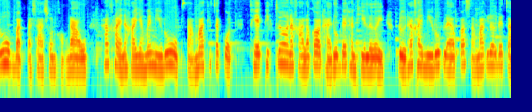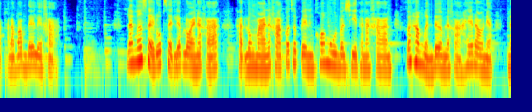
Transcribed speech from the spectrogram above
รูปบัตรประชาชนของเรา ถ้าใครนะคะยังไม่มีรูปสามารถที่จะกด take picture นะคะ แล้วก็ถ่ายรูปได้ทันทีเลย หรือถ้าใครมีรูปแล้วก็สามารถเลือกได้จากอัลบั้มได้เลยค่ะ และเมื่อใส่รูปเสร็จเรียบร้อยนะคะ ถัดลงมานะคะก็จะเป็นข้อมูลบัญชีธนาคาร ก็ทำเหมือนเดิมเลยค่ะ ให้เราเนี่ยน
